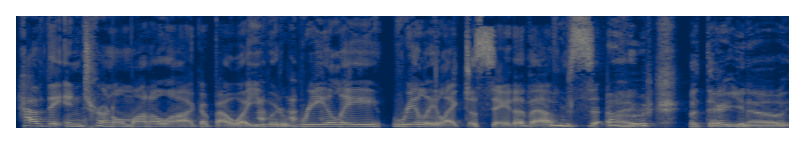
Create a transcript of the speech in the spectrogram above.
have the internal monologue about what you would really, really like to say to them. So, Right. But there, you know,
